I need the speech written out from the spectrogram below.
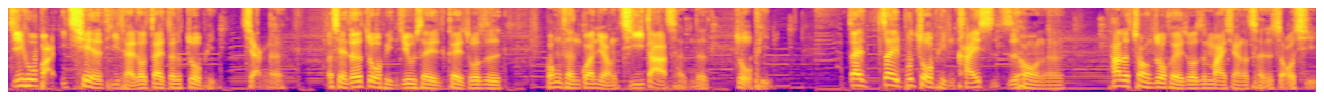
几乎把一切的题材都在这个作品讲了。而且这个作品几乎可以可以说是工程官九郎集大成的作品。在这一部作品开始之后呢，他的创作可以说是迈向了成熟期。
